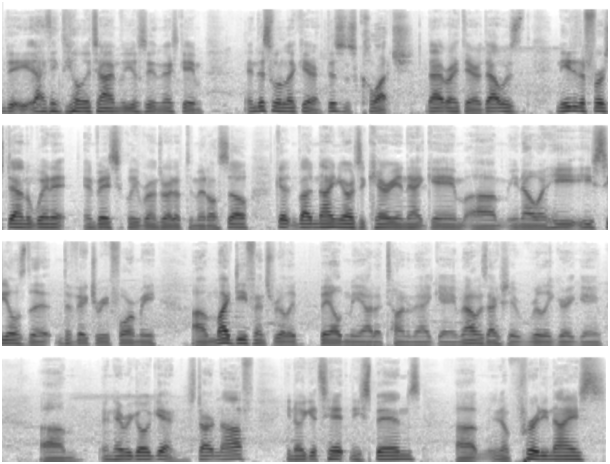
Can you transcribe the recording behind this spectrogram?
I think the only time you'll see in the next game And this one, like here, this is clutch. That right there, that was needed a first down to win it, and basically runs right up the middle. So got about nine yards of carry in that game, um, you know, and he he seals the the victory for me. Um, my defense really bailed me out a ton in that game. That was actually a really great game. Um, and here we go again, starting off. You know, he gets hit and he spins. Uh, you know, pretty nice.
